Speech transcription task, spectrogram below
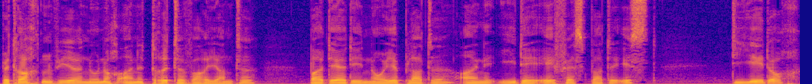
Betrachten wir nur noch eine dritte Variante, bei der die neue Platte eine IDE-Festplatte ist die jedoch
